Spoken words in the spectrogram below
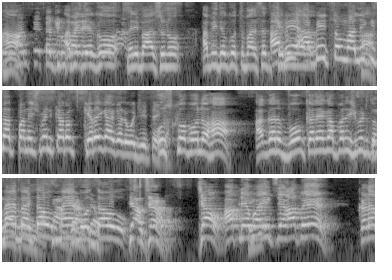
हाँ। अभी देखो मेरी बात सुनो। अभी देखो तुम्हारे साथ अभी अभी तुम वली के साथ पनिशमेंट करो करेगा अगर वो जीते उसको बोलो हाँ। अगर वो करेगा पनिशमेंट तो मैं बैठा हूँ मैं जाओ, बोलता जाओ, हूँ। जाओ जाओ। जाओ अपने बाइक से आप है। कड़ा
